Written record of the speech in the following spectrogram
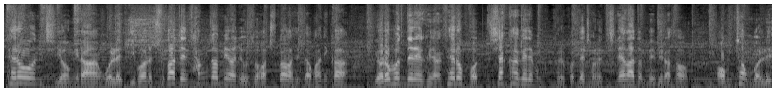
새로운 지형이랑 원래 이번에 추가된 상점이라는 요소가 추가가 된다고 하니까 여러분들은 그냥 새로 버- 시작하게 되면 그럴 건데 저는 진행하던 맵이라서 엄청 멀리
